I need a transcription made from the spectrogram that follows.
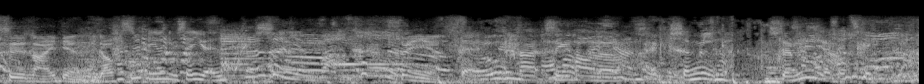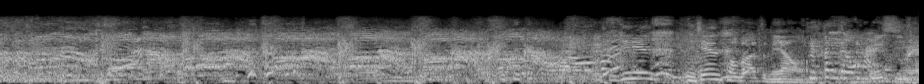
是哪一点比较他是不是很有女生缘？顺眼吧？顺眼？对。那星号呢？神秘感。神秘啊！你今天你今天头发怎么样了？没洗没有？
